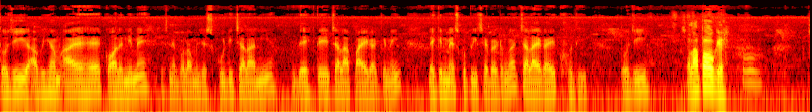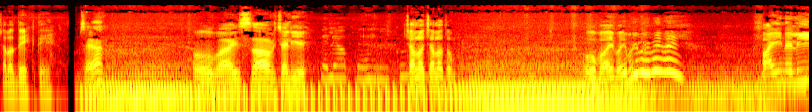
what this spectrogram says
तो जी, अभी हम आए हैं कॉलोनी में। इसने बोला, मुझे स्कूटी चलानी है, देखते हैं चला पाएगा कि नहीं। लेकिन मैं इसको पीछे बैठूँगा, चलाएगा ये खुद ही। तो जी चला पाओगे? चलो देखते हैं। हमसे हाँ? ओ भाई साहब चलिए। पहले आप पैर रखो। चलो चलो तुम। ओ भाई भाई भाई भाई भाई, भाई। फाइनली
